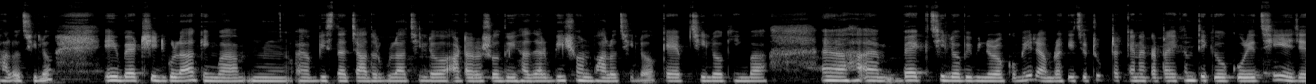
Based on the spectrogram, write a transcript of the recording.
ভালো ছিল। এই বেডশিটগুলা কিংবা বিছনার চাদরগুলা ছিল আঠারোশো দুই হাজার ভীষণ ভালো ছিল, ক্যাব ছিল কিংবা ব্যাগ ছিল বিভিন্ন রকমের। আমরা কিছু টুকটাক কেনাকাটা এখান থেকেও করেছি। এই যে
